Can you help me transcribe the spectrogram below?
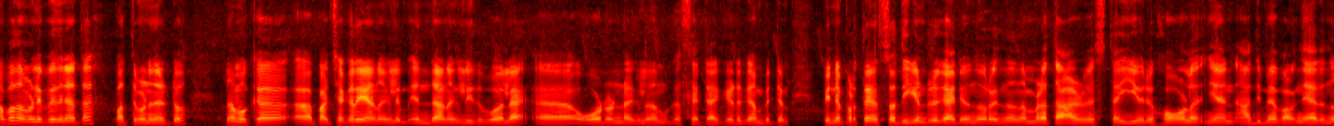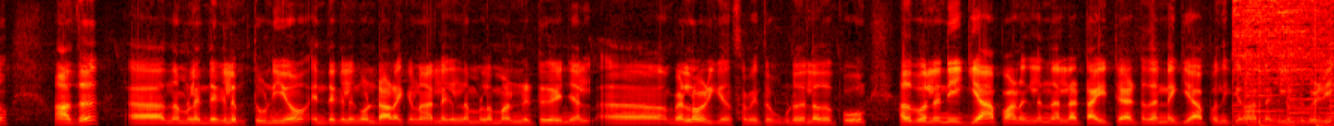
അപ്പോൾ നമ്മളിപ്പോൾ ഇതിനകത്ത് പത്ത് മണി നട്ടു നമുക്ക് പച്ചക്കറി ആണെങ്കിലും എന്താണെങ്കിലും ഇതുപോലെ ഓടുണ്ടെങ്കിൽ നമുക്ക് സെറ്റാക്കി എടുക്കാൻ പറ്റും. പിന്നെ പ്രത്യേകം ശ്രദ്ധിക്കേണ്ട ഒരു കാര്യം എന്ന് പറയുന്നത് നമ്മുടെ താഴ്വശത്തെ ഈ ഒരു ഹോൾ ഞാൻ ആദ്യമേ പറഞ്ഞായിരുന്നു. അത് നമ്മൾ എന്തെങ്കിലും തുണിയോ എന്തെങ്കിലും കൊണ്ട് അടയ്ക്കണം. അല്ലെങ്കിൽ നമ്മൾ മണ്ണിട്ട് കഴിഞ്ഞാൽ വെള്ളം ഒഴിക്കുന്ന സമയത്ത് കൂടുതൽ പോവും. അതുപോലെ തന്നെ ഈ ഗ്യാപ്പ് ആണെങ്കിലും നല്ല ടൈറ്റായിട്ട് തന്നെ ഗ്യാപ്പ് നിൽക്കണം. അല്ലെങ്കിൽ ഇതുവഴി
